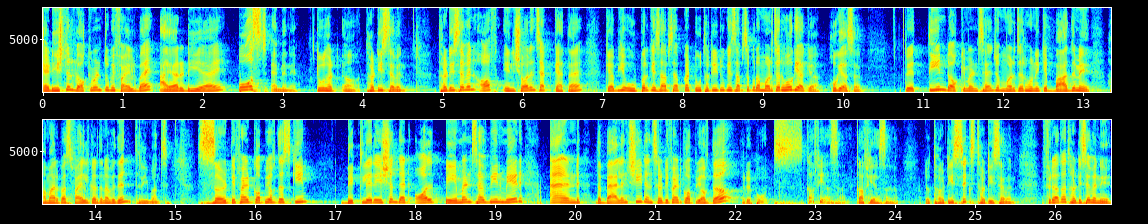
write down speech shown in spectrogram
additional document to be filed by I R D I post M N A to thirty seven thirty seven of insurance act कहता है कि अब ये ऊपर के हिसाब से आपका टू थर्टी टू के हिसाब से पूरा मर्जर हो गया क्या? हो गया सर तो ये तीन डॉक्यूमेंट्स हैं जो मर्जर होने के बाद में हमारे पास फ़ाइल कर देना within three months certified copy of the scheme declaration that all payments have been made and the balance sheet and certified copy of the reports. काफ़ी आसान काफ़ी आसान है। तो 36 37 फिर आता 37 ए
